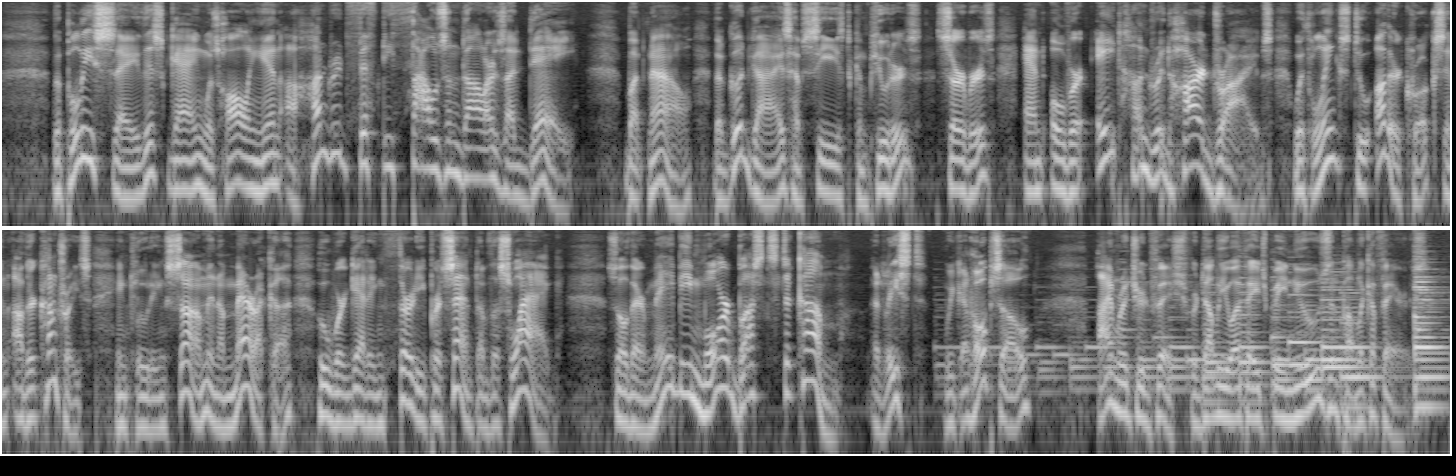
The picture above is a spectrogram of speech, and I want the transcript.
The police say this gang was hauling in $150,000 a day but now, the good guys have seized computers, servers, and over 800 hard drives with links to other crooks in other countries, including some in America who were getting 30% of the swag. So there may be more busts to come. At least, we can hope so. I'm Richard Fish for WFHB News and Public Affairs.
